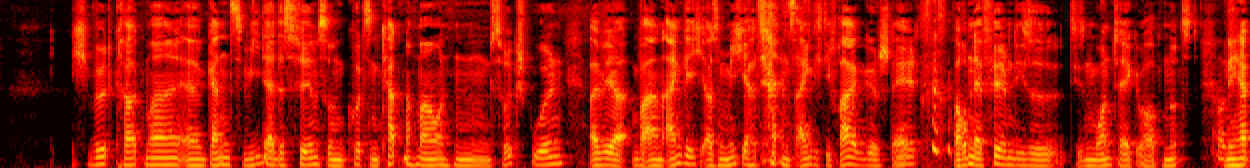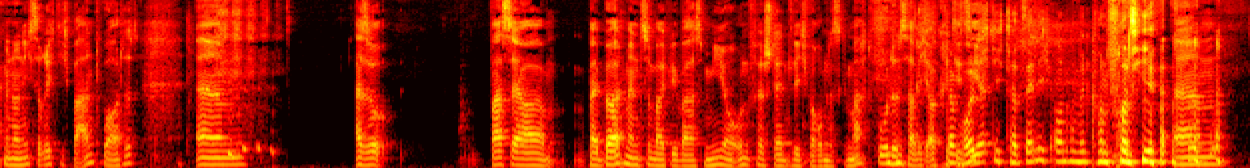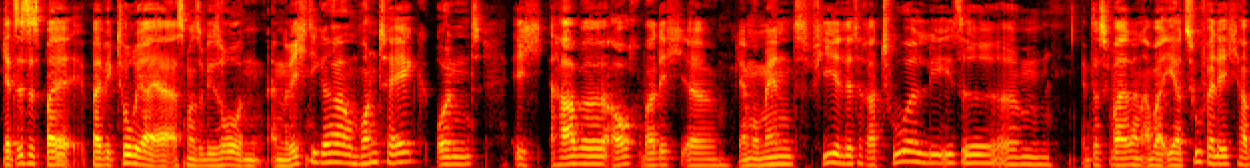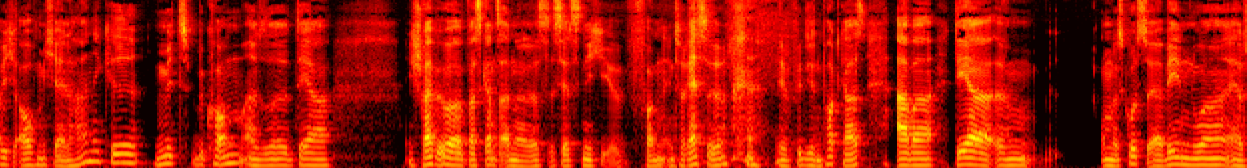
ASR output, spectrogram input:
Ich würde gerade mal äh, ganz wieder des Films so einen kurzen Cut nochmal unten zurückspulen, weil wir waren eigentlich, also Michi hat uns eigentlich die Frage gestellt, warum der Film diese, diesen One-Take überhaupt nutzt. Okay. Und den hat mir noch nicht so richtig beantwortet. Ähm, also, was ja bei Birdman zum Beispiel war es mir unverständlich, warum das gemacht wurde. Das habe ich auch kritisiert. da wollte ich dich tatsächlich auch noch mit konfrontieren. Ähm, jetzt ist es bei, bei Victoria ja erstmal sowieso ein, ein richtiger One-Take und ich habe auch, weil ich äh, ja im Moment viel Literatur lese, ähm, das war dann aber eher zufällig, habe ich auch Michael Haneke mitbekommen, also der Ich schreibe über was ganz anderes, ist jetzt nicht von Interesse für diesen Podcast, aber der, ähm, um das kurz zu erwähnen, nur, er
